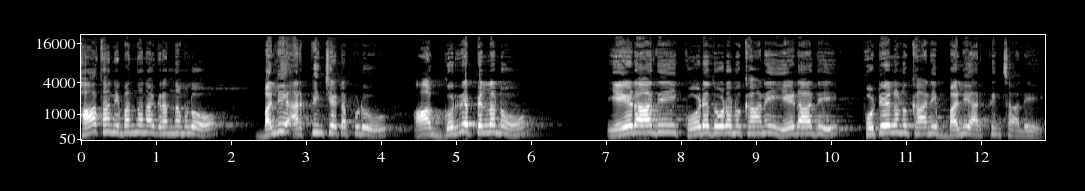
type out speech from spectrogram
పాత నిబంధన గ్రంథములో బలి అర్పించేటప్పుడు ఆ గొర్రె పిల్లను ఏడాది కోడెదూడను కానీ ఏడాది పొటేలను కానీ బలి అర్పించాలి.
